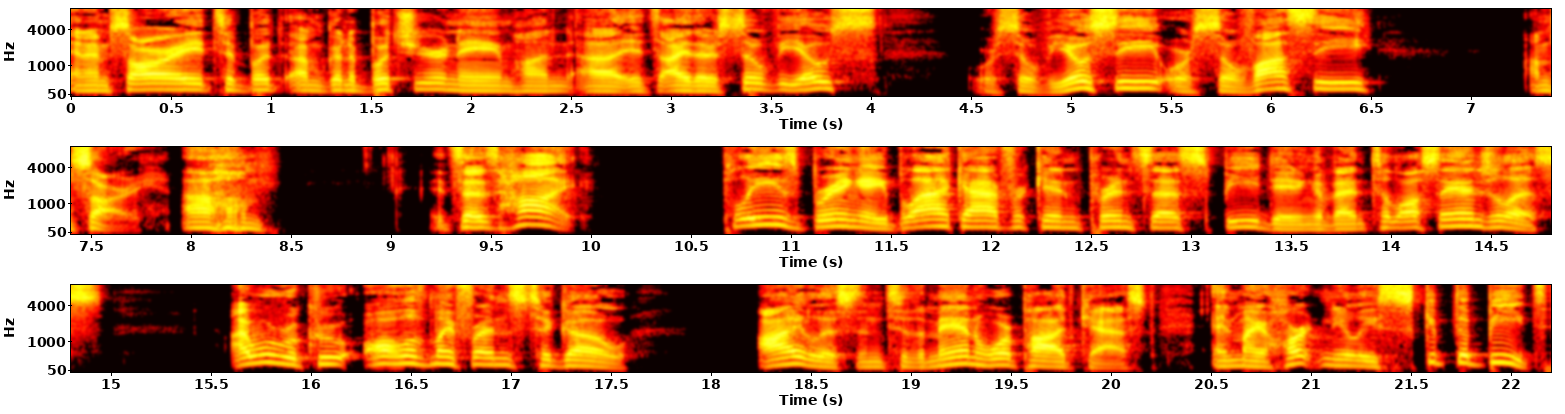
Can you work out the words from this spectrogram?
And I'm sorry to, but I'm going to butcher your name, hun. Uh, it's either Silvios or Silviosi or Silvasi. I'm sorry. Um, it says, Hi, please bring a black African princess speed dating event to Los Angeles. I will recruit all of my friends to go. I listen to the Man Whore podcast, and my heart nearly skipped a beat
